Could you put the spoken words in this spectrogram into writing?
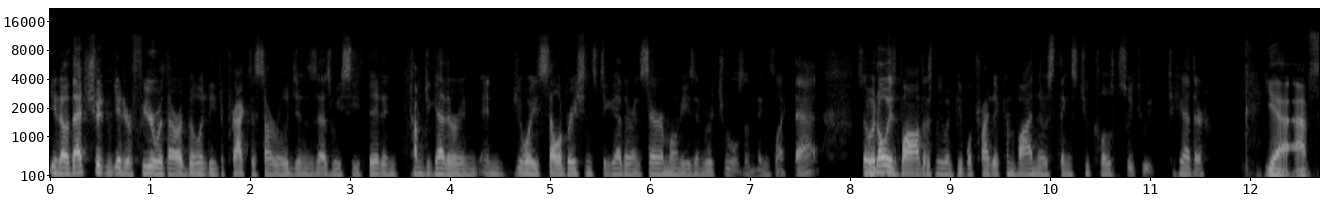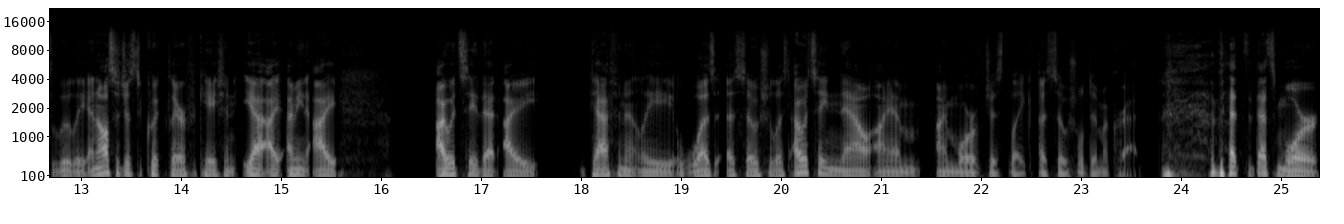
you know that shouldn't interfere with our ability to practice our religions as we see fit and come together and, enjoy celebrations together and ceremonies and rituals and things like that. So mm. it always bothers me when people try to combine those things too closely to, together. Yeah absolutely. And also just a quick clarification. Yeah i i mean i i would say that i definitely was a socialist. I would say now I am I'm more of just like a social democrat. that's that's more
